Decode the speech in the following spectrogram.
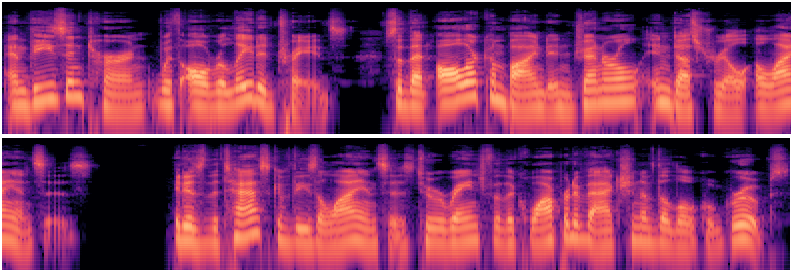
and these in turn with all related trades, so that all are combined in general industrial alliances. It is the task of these alliances to arrange for the cooperative action of the local groups,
